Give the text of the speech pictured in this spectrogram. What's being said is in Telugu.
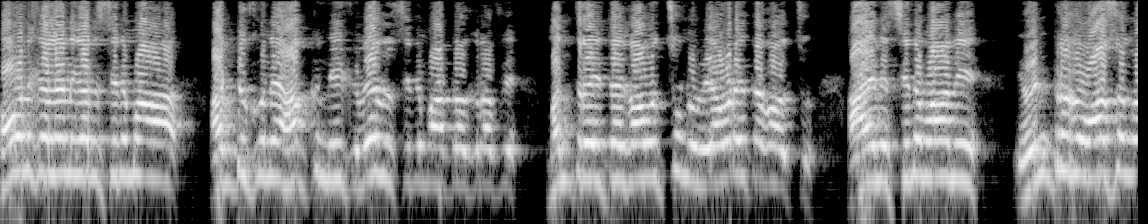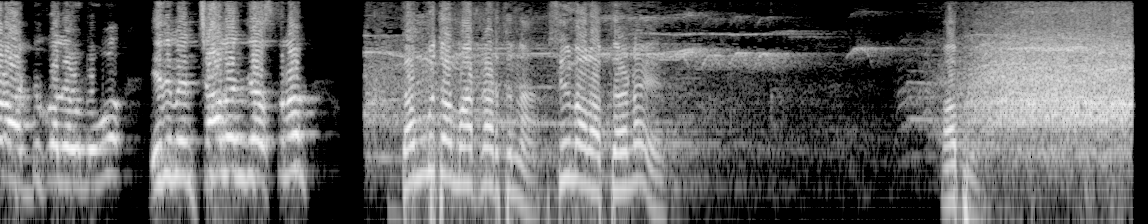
పవన్ కళ్యాణ్ గారి సినిమా అడ్డుకునే హక్కు నీకు లేదు సినిమాటోగ్రఫీ. మంత్రి అయితే కావచ్చు నువ్వు ఎవరైతే కావచ్చు ఆయన సినిమాని వెంట్రుక వాసం కూడా అడ్డుకోలేవు నువ్వు. ఇది మేము ఛాలెంజ్ చేస్తున్నాం. దమ్ముతో మాట్లాడుతున్నా సినిమాలు ఆపుతారా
